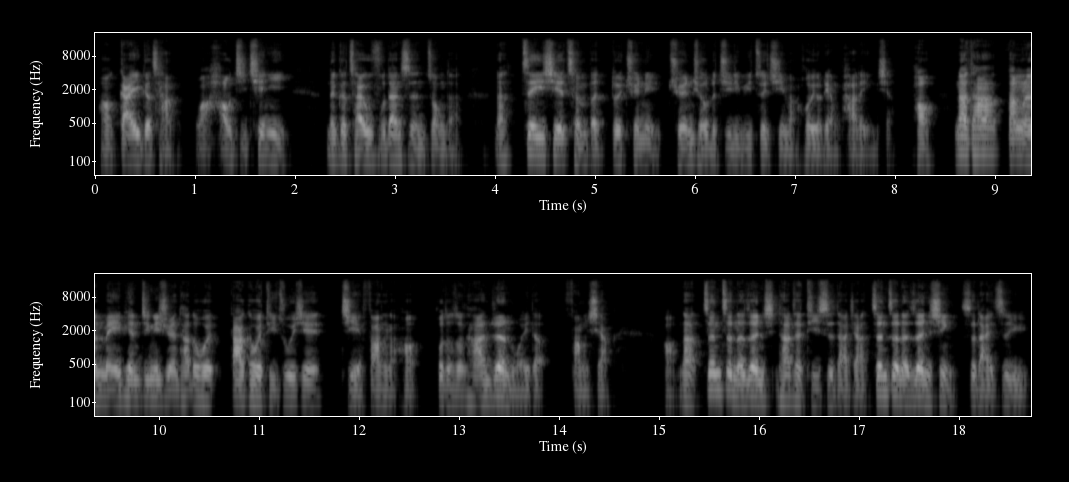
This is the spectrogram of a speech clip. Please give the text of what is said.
好，盖一个厂，哇，好几千亿，那个财务负担是很重的。那这一些成本对全年全球的 GDP 最起码会有两趴的影响。好，那他当然每一篇经济学人他都会大概会提出一些解方了哈，或者说他认为的方向。好，那真正的韧性，他在提示大家，真正的韧性是来自于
